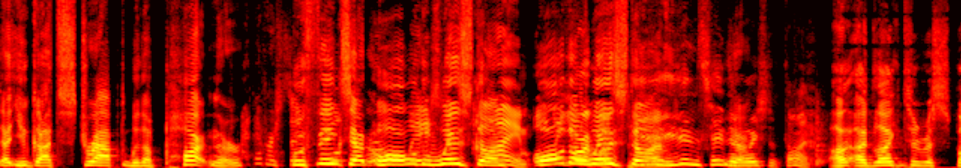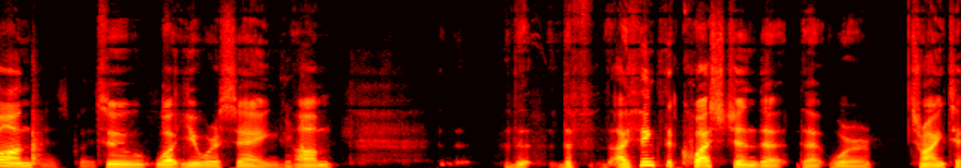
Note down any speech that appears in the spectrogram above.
that you got strapped with a partner I never said who thinks that all the wisdom, all the your books, wisdom. He didn't say they're Yeah. a waste of time. I- I'd like to respond Yes, to what you were saying. Um, the the f- I think the question that that we're trying to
